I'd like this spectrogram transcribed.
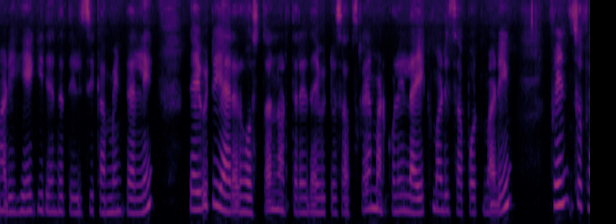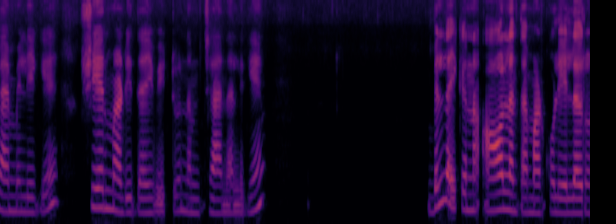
ಮಾಡಿ ಹೇಗಿದೆ ಅಂತ ತಿಳಿಸಿ ಕಮೆಂಟಲ್ಲಿ. ದಯವಿಟ್ಟು ಯಾರ್ಯಾರು ಹೊಸ್ದಾಗಿ ನೋಡ್ತಾರೆ, ದಯವಿಟ್ಟು ಸಬ್ಸ್ಕ್ರೈಬ್ ಮಾಡ್ಕೊಳ್ಳಿ, ಲೈಕ್ ಮಾಡಿ, ಸಪೋರ್ಟ್ ಮಾಡಿ. ಫ್ರೆಂಡ್ಸು, ಫ್ಯಾಮಿಲಿಗೆ ಶೇರ್ ಮಾಡಿ ದಯವಿಟ್ಟು ನಮ್ಮ ಚಾನಲ್ಗೆ. ಬೆಲ್ ಐಕನ್ನ ಆಲ್ ಅಂತ ಮಾಡ್ಕೊಳ್ಳಿ ಎಲ್ಲರೂ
